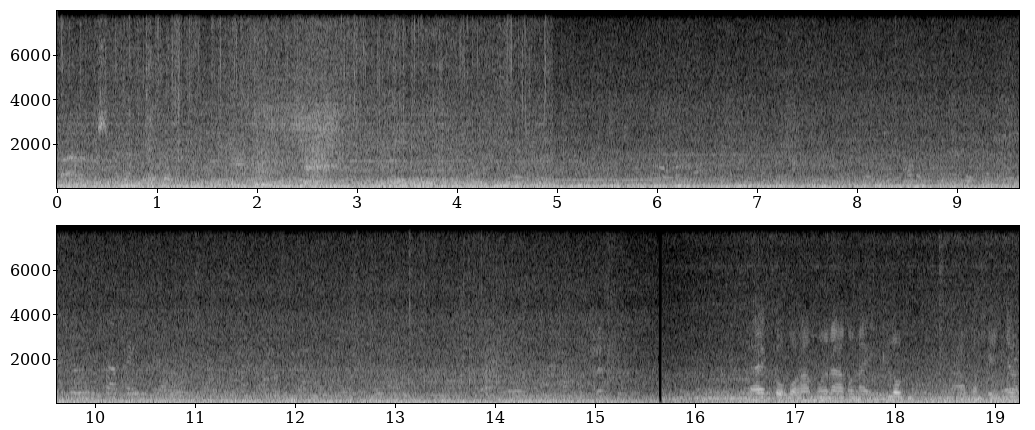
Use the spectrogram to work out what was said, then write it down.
Para mas maganda ito. Ay, kukuha muna ako ng itlog, mga kasenyor.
